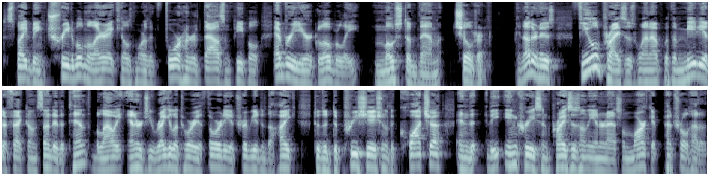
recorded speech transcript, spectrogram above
Despite being treatable, malaria kills more than 400,000 people every year globally, most of them children. In other news, Fuel prices went up with immediate effect on Sunday the 10th. Malawi Energy Regulatory Authority attributed the hike to the depreciation of the kwacha and the, the increase in prices on the international market. Petrol had a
